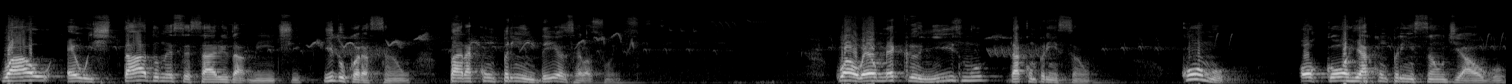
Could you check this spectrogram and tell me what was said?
qual é o estado necessário da mente e do coração para compreender as relações? Qual é o mecanismo da compreensão? Como ocorre a compreensão de algo?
